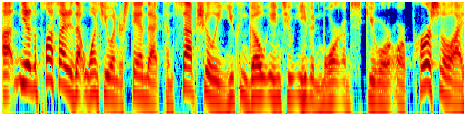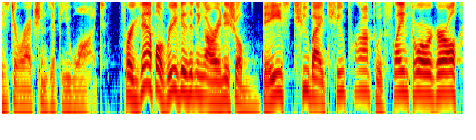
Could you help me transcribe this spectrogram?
Uh, you know, the plus side is that once you understand that conceptually, you can go into even more obscure or personalized directions if you want. For example, revisiting our initial base 2x2 prompt with Flamethrower Girl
